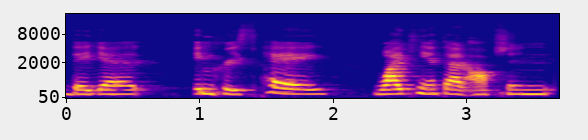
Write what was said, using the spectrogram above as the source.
they get increased pay. Why can't that option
